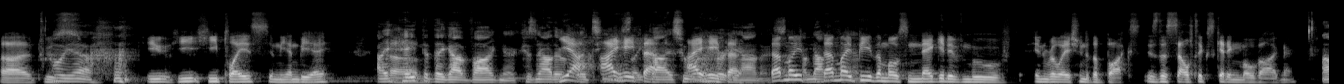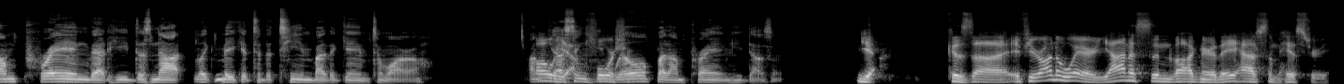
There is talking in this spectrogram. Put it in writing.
Uh, Oh yeah. he he he plays in the NBA. I hate Um, that they got Wagner because now their yeah, whole team I hate like that. guys who I hate hurt that. Giannis. That might I'm that might be the most negative move in relation to the Bucks is the Celtics getting Mo Wagner. I'm praying that he does not like make it to the team by the game tomorrow. I'm Oh, yeah, guessing he will, sure. but I'm praying he doesn't. Yeah, because uh, if you're unaware, Giannis and Wagner they have some history.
